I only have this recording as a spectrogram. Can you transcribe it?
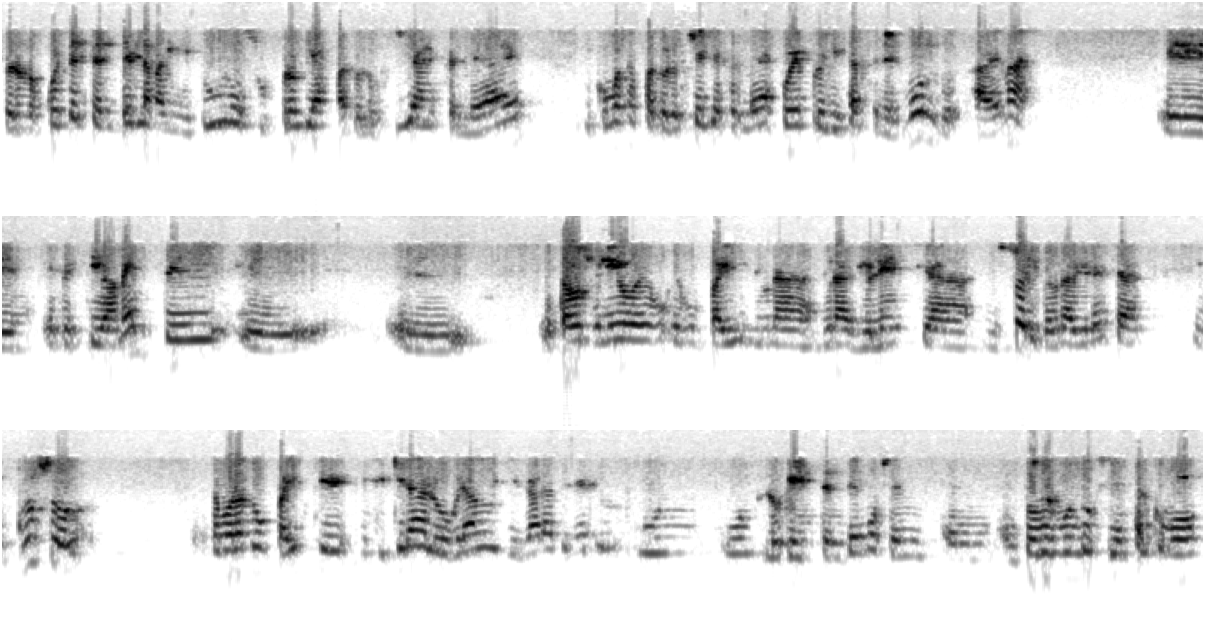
pero nos cuesta entender la magnitud de sus propias patologías, enfermedades y cómo esas patologías y enfermedades pueden proyectarse en el mundo. Además, eh, efectivamente, eh, Estados Unidos es, un país de una, de una violencia insólita, una violencia incluso, estamos hablando de un país que ni siquiera ha logrado llegar a tener un, lo que entendemos en, en todo el mundo occidental como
